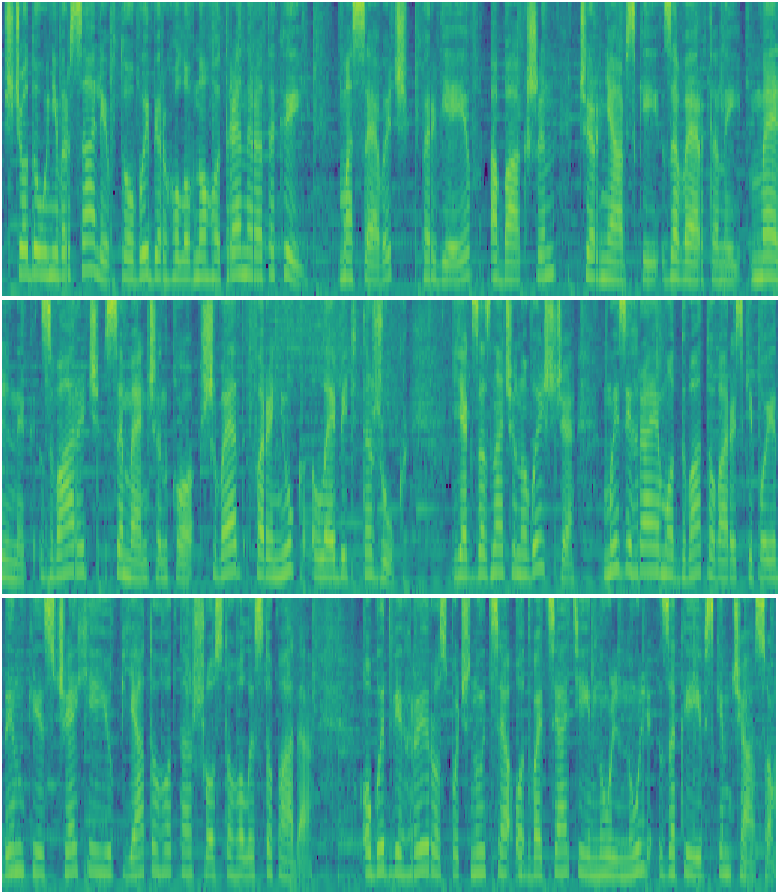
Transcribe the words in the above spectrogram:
Щодо універсалів, то вибір головного тренера такий: Масевич, Первєєв, Абакшин, Чернявський, Завертаний, Мельник, Зварич, Семенченко, Швед, Фаренюк, Лебідь та Жук. Як зазначено вище, ми зіграємо два товариські поєдинки з Чехією 5 та 6 листопада. Обидві гри розпочнуться о 20.00 за київським часом.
